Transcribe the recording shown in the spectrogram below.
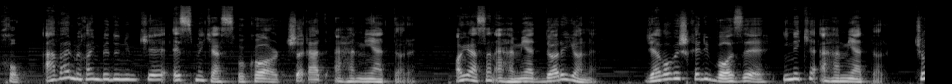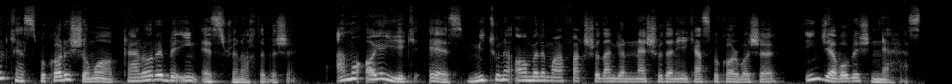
خب اول می‌خوایم بدونیم که اسم کسب و کار چقدر اهمیت داره. آیا اصلا اهمیت داره یا نه؟ جوابش خیلی واضح اینه که اهمیت داره. چون کسب و کار شما قراره به این اسم شناخته بشه. اما آیا یک اسم می‌تونه عامل موفق شدن یا نشدن یک کسب و کار باشه؟ این جوابش نه هست.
